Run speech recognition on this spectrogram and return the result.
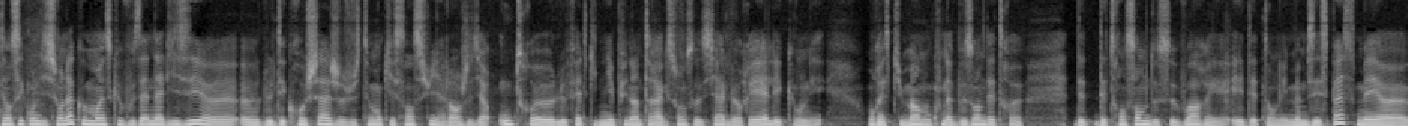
Dans ces conditions-là, comment est-ce que vous analysez euh, euh, le décrochage justement qui s'ensuit? Alors, je veux dire, outre euh, le fait qu'il n'y ait plus d'interaction sociale réelle et qu'on est on reste humain, donc on a besoin d'être d'être ensemble, de se voir et, d'être dans les mêmes espaces. Mais euh,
